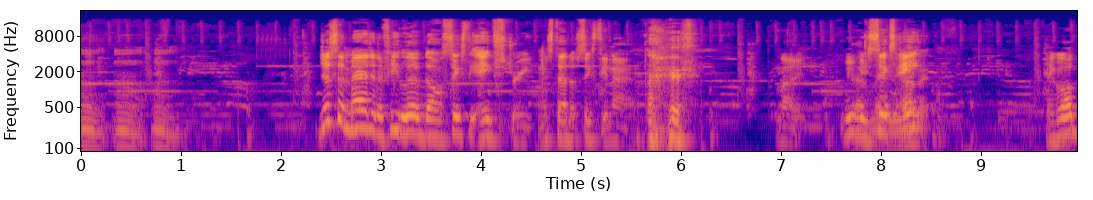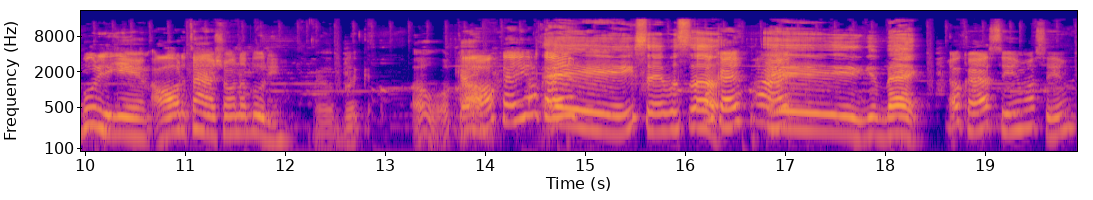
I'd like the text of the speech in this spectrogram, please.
Mm, mm, mm. Just imagine if he lived on 68th Street instead of 69. Like, we'd be six eight. They go booty again all the time, showing up booty. Oh, Oh, okay. Oh, okay, okay, Hey, he said, "What's up?" okay, all right, Hey, get back. okay. I see him. I see him.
